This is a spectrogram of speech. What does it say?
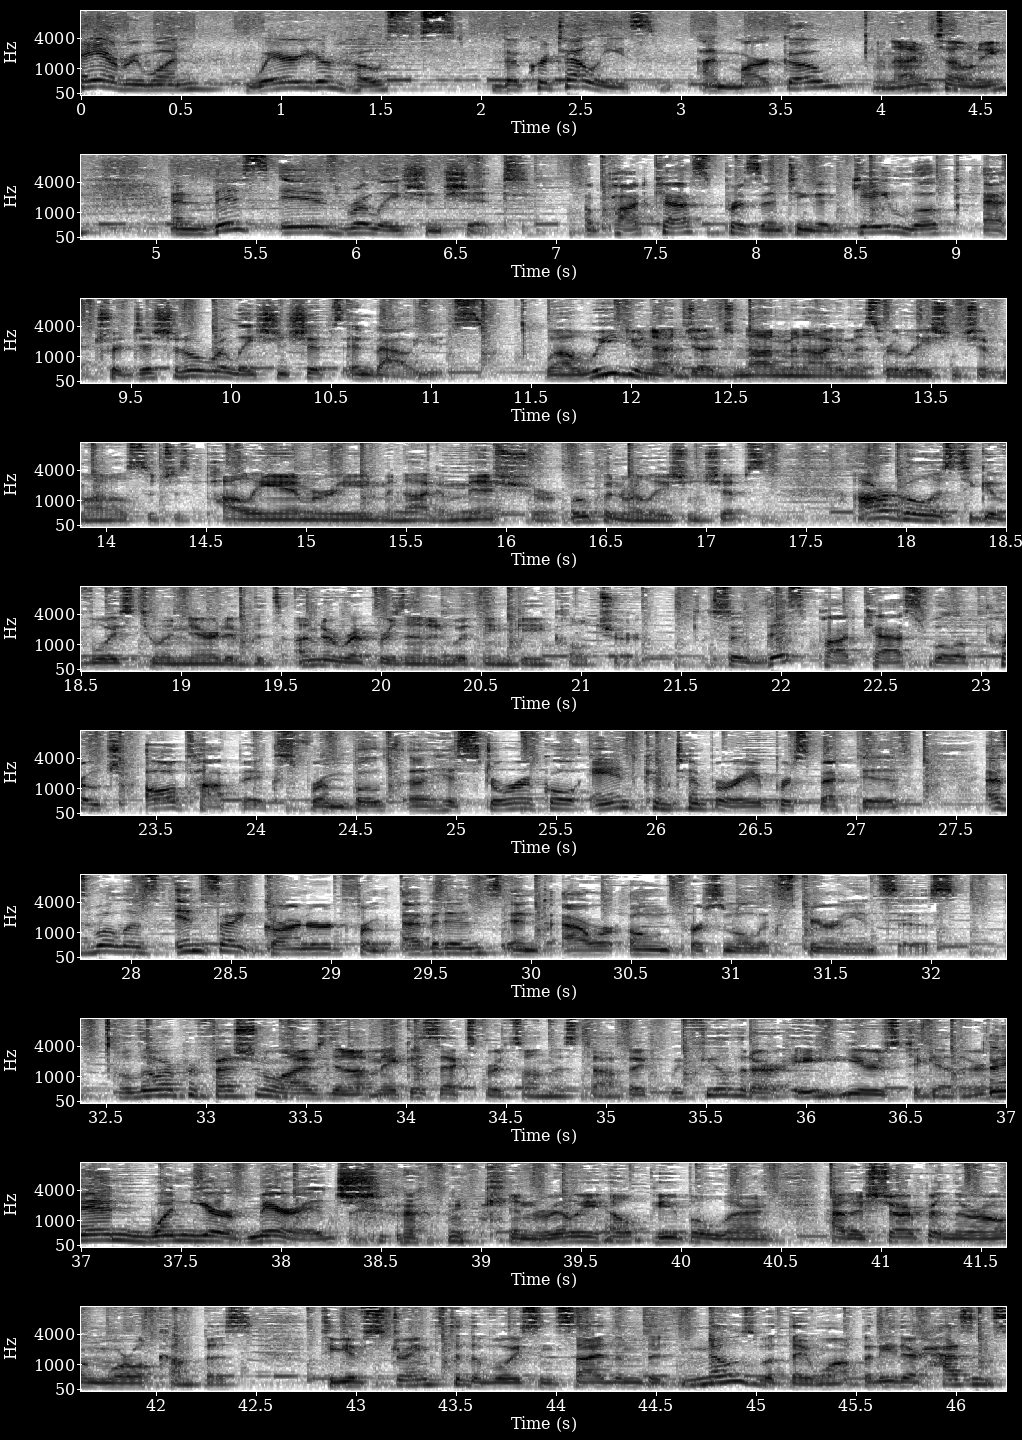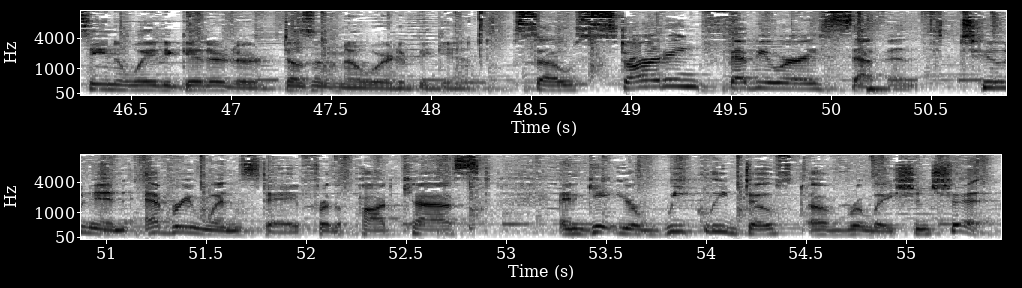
Hey everyone, we're your hosts, the Critellis. I'm Marco. And I'm Tony. And this is Relationship, a podcast presenting a gay look at traditional relationships and values. While we do not judge non monogamous relationship models such as polyamory, monogamish, or open relationships, our goal is to give voice to a narrative that's underrepresented within gay culture. So, this podcast will approach all topics from both a historical and contemporary perspective, as well as insight garnered from evidence and our own personal experiences. Although our professional lives do not make us experts on this topic, we feel that our eight years together and one year of marriage can really help people learn how to sharpen their own moral compass, to give strength to the voice inside them that knows what they want but either hasn't seen a way to get it or doesn't know where to begin. So, starting February 7th, tune in every Wednesday for the podcast and get your weekly dose of relationship.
